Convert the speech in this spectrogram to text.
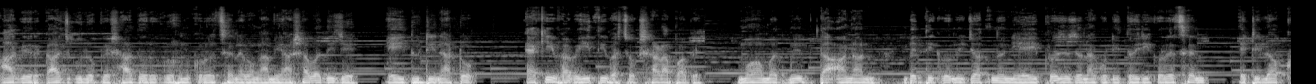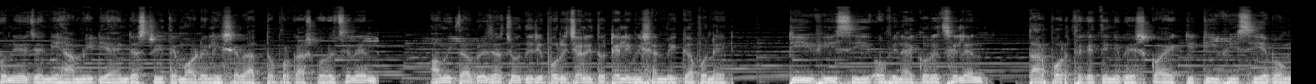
আগের কাজগুলোকে সাদরে গ্রহণ করেছেন এবং আমি আশাবাদী যে এই দুটি নাটক একইভাবে ইতিবাচক সাড়া পাবে। মোহাম্মদ মিফতা আনান ব্যতিক্রমী যত্ন নিয়ে এই প্রযোজনাগুলি তৈরি করেছেন। এটি লক্ষণীয় যে নিহা মিডিয়া ইন্ডাস্ট্রিতে মডেল হিসেবে আত্মপ্রকাশ করেছিলেন। অমিতাভ রেজা চৌধুরী পরিচালিত টেলিভিশন বিজ্ঞাপনে টিভিসি অভিনয় করেছিলেন। তারপর থেকে তিনি বেশ কয়েকটি টিভিসি এবং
